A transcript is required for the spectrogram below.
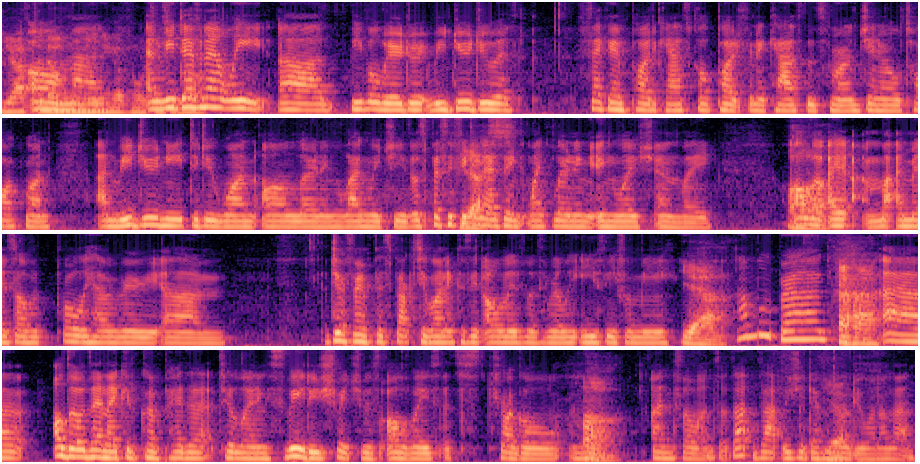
you have to Oh know the meaning of them. and we you definitely, uh, people we do we do do a second podcast called Podfinite Cast. It's more a general talk one, and we do need to do one on learning languages, or specifically, I think like learning English and like. Uh-huh. Although I, I myself would probably have a very um, different perspective on it because it always was really easy for me. yeah. Humble brag. Uh, although then I could compare that to learning Swedish, which was always a struggle and, Huh. and so on. So that, that we should definitely Yeah. do one on that.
